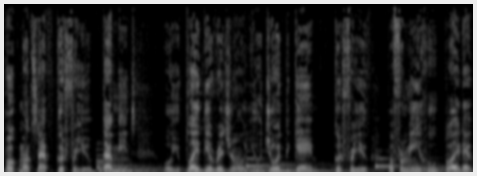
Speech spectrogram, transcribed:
Pokemon Snap, good for you. That means well, you played the original, you enjoyed the game, good for you. But for me, who played it,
